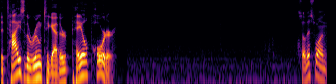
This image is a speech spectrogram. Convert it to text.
the ties the room together pale porter. So this one,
